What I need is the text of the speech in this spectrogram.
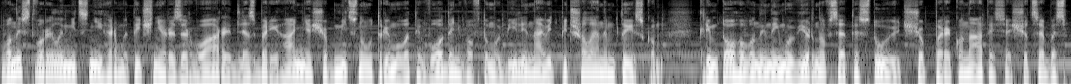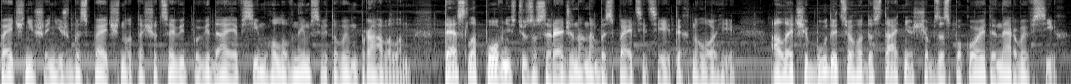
Вони створили міцні герметичні резервуари для зберігання, щоб міцно утримувати водень в автомобілі навіть під шаленим тиском. Крім того, вони неймовірно все тестують, щоб переконатися, що це безпечніше ніж безпечно, та що це відповідає всім головним світовим правилам. Тесла повністю зосереджена на безпеці цієї технології. Але чи буде цього достатньо, щоб заспокоїти нерви всіх?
